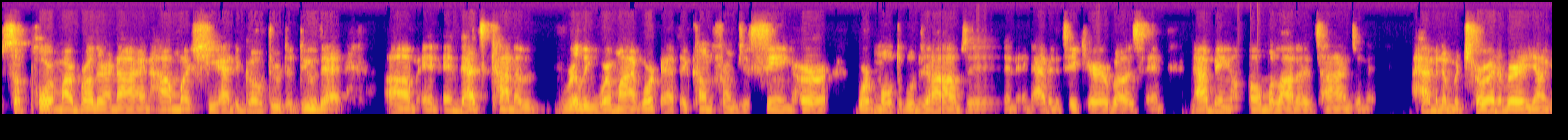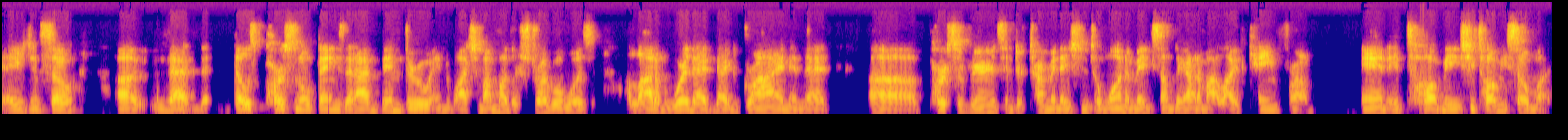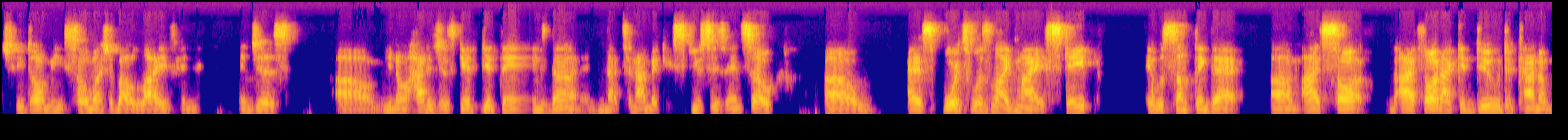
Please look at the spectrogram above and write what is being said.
support my brother and I, and how much she had to go through to do that. Um, and and that's kind of really where my work ethic comes from. Just seeing her work multiple jobs and, and, having to take care of us, and not being home a lot of the times, and having to mature at a very young age. And so uh, that, that those personal things that I've been through and watching my mother struggle was a lot of where that that grind and that uh, perseverance and determination to want to make something out of my life came from. And it taught me. She taught me so much. She taught me so much about life and and just um, you know how to just get get things done and not to not make excuses. And so, uh, as sports was like my escape, it was something that um, I saw I thought I could do to kind of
